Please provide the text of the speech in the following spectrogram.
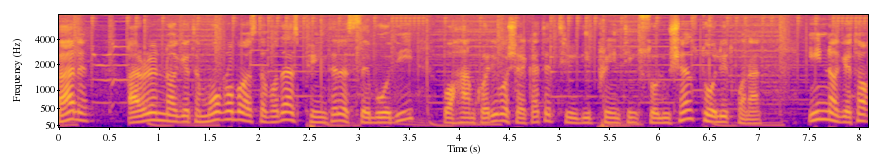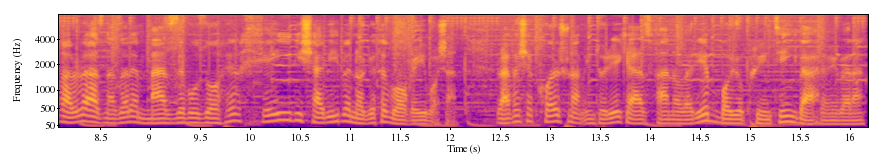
بله قراره ناگت مرغ رو با استفاده از پرینتر سه‌بعدی با همکاری با شرکت 3D Printing Solutions تولید کنن این ناگت ها قراره از نظر مزه و ظاهر خیلی شبیه به ناگت واقعی باشن روش کارشون هم اینطوریه که از فناوری bioprinting بهره می‌برن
